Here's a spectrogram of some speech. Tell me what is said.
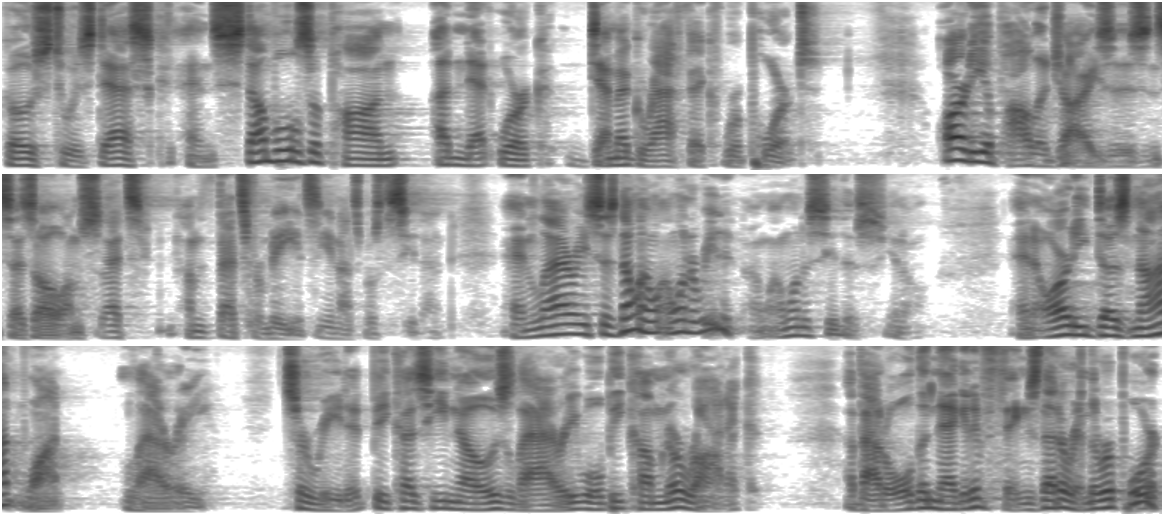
goes to his desk and stumbles upon a network demographic report. Artie apologizes and says, "Oh, I'm that's I'm, that's for me. It's you're not supposed to see that." And Larry says, "No, I, want to read it. I, I want to see this." You know, and Artie does not want Larry to read it because he knows Larry will become neurotic about all the negative things that are in the report.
